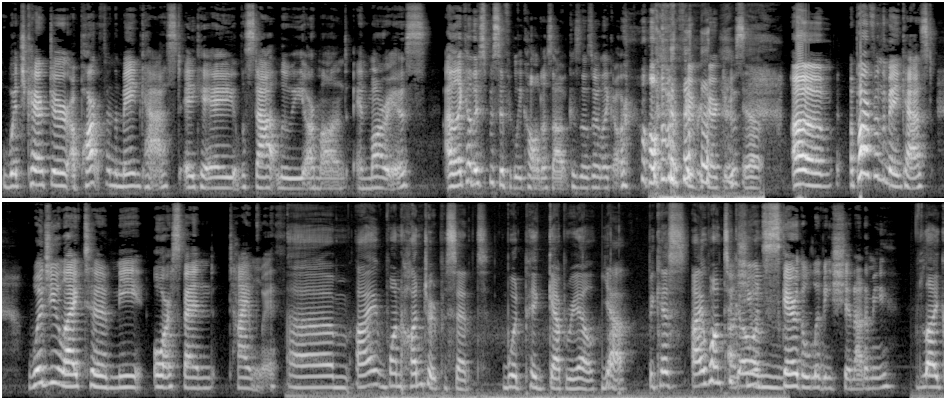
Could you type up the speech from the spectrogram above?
which character apart from the main cast, aka Lestat, Louis, Armand, and Marius. I like how they specifically called us out because those are like our all of our favorite characters. yeah Um, apart from the main cast, would you like to meet or spend time with? um I 100% would pick Gabrielle yeah because I want to Oh, go she would scare the living shit out of me. like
